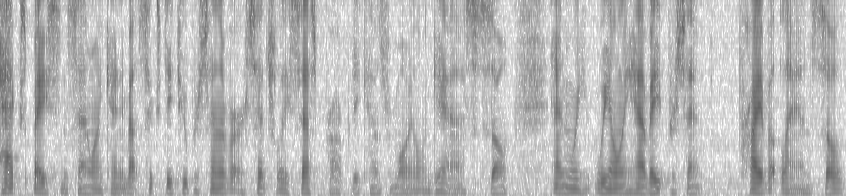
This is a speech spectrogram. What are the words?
tax base in San Juan County. About 62% of our centrally assessed property comes from oil and gas. So, and we, we only have 8% private land. So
